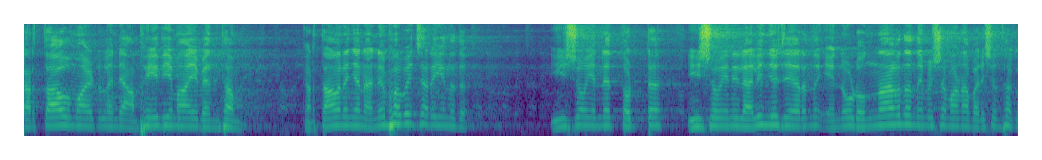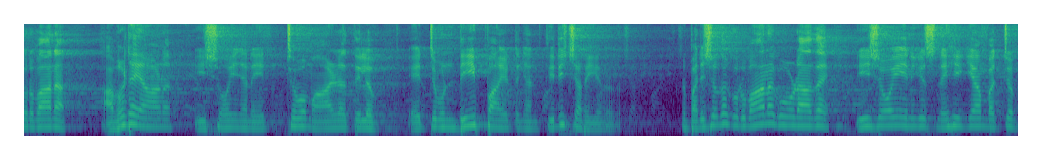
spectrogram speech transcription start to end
കർത്താവുമായിട്ടുള്ള എന്റെ അഭേദ്യമായ ബന്ധം. കർത്താവിനെ ഞാൻ അനുഭവിച്ചറിയുന്നത്. ഈശോ എന്നെ തൊട്ട് ഈശോ എന്നിൽ അലിഞ്ഞു ചേർന്ന് എന്നോട് ഒന്നാകുന്ന നിമിഷമാണ് ആ പരിശുദ്ധ കുർബാന. അവിടെയാണ് ഈശോയെ ഞാൻ ഏറ്റവും ആഴത്തിലും ഏറ്റവും ഡീപ്പായിട്ട് ഞാൻ തിരിച്ചറിയുന്നത്. പരിശുദ്ധ കുർബാന കൂടാതെ ഈശോയെ എനിക്ക് സ്നേഹിക്കാൻ പറ്റും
